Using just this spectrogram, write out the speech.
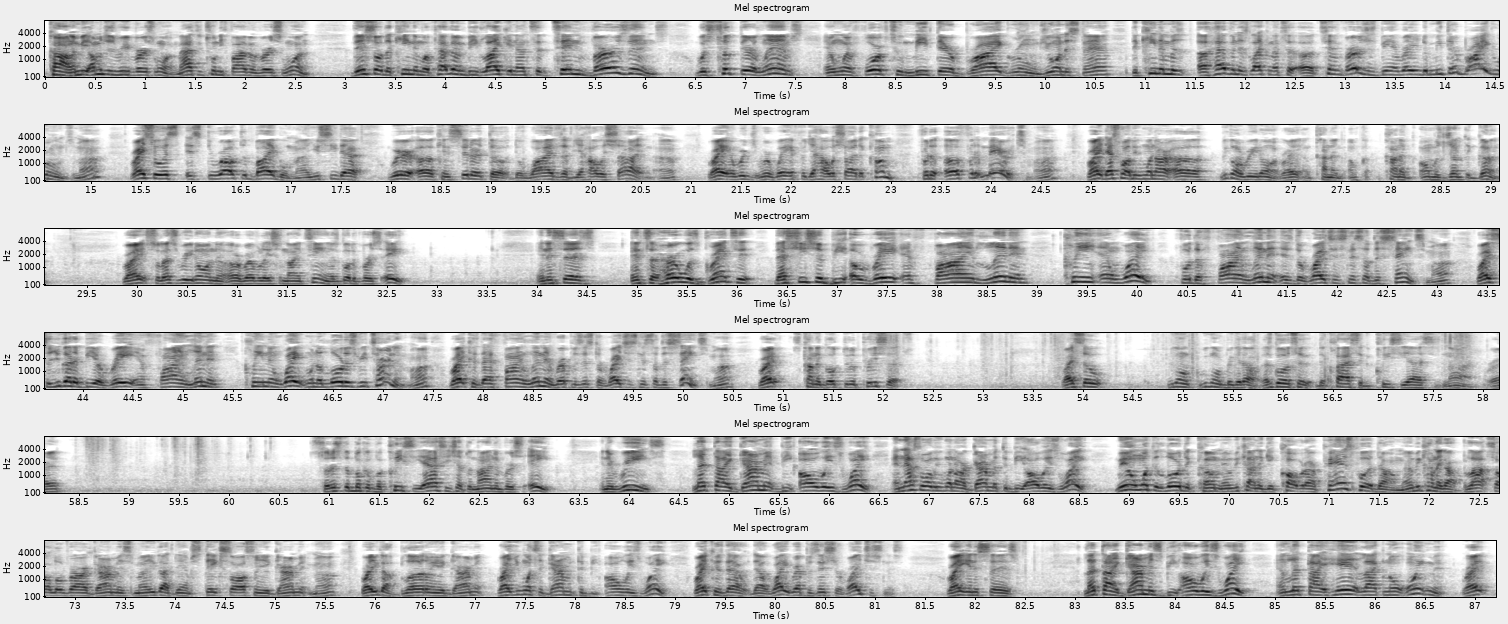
Con, let me, I'm going to just read verse 1. Matthew 25 and verse 1. Then shall the kingdom of heaven be likened unto ten virgins, which took their lamps and went forth to meet their bridegrooms. You understand? The kingdom of uh, heaven is likened unto uh, ten virgins being ready to meet their bridegrooms, man. Right? So it's it's throughout the Bible, man. You see that we're uh, considered the, the wives of Yahawashi, man right? And we're, we're waiting for Yahawashi to come for the uh, for the marriage, man. Right? That's why we want our uh we gonna read on, right? I'm kind of I'm kind of almost jumped the gun, right? So let's read on to uh, Revelation 19. Let's go to verse eight, and it says, "And to her was granted that she should be arrayed in fine linen, clean and white." For the fine linen is the righteousness of the saints, man. Right? So you got to be arrayed in fine linen, clean and white when the Lord is returning, man. Right? Because that fine linen represents the righteousness of the saints, man. Right? Let's kind of go through the precepts. Right? So we're gonna we're gonna bring it out. Let's go to the classic Ecclesiastes 9, right? So this is the book of Ecclesiastes, chapter 9 and verse 8. And it reads, Let thy garment be always white. And that's why we want our garment to be always white we don't want the Lord to come and we kind of get caught with our pants put down, man. We kind of got blots all over our garments, man. You got damn steak sauce on your garment, man. Right? You got blood on your garment, right? You want your garment to be always white, right? Because that, that white represents your righteousness, right? And it says, let thy garments be always white and let thy head lack no ointment, right?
